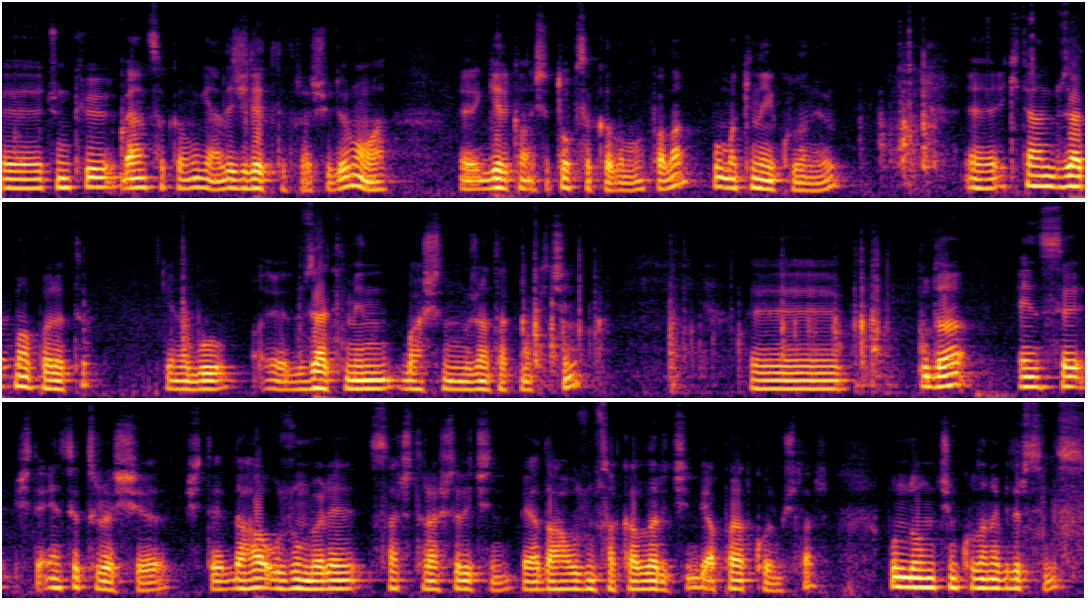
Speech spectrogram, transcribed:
Ee, çünkü ben sakalımı genelde jiletle tıraş ediyorum ama e, geri kalan işte top sakalımı falan bu makineyi kullanıyorum. Ee, iki tane düzeltme aparatı. Gene bu e, düzeltmenin başlığının ucuna takmak için. Ee, bu da ense işte ense tıraşı, işte daha uzun böyle saç tıraşları için veya daha uzun sakallar için bir aparat koymuşlar. Bunu da onun için kullanabilirsiniz.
